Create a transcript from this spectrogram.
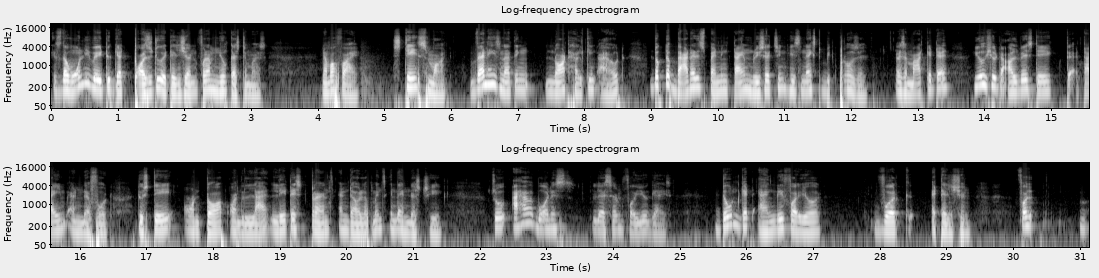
It's the only way to get positive attention from new customers. Number 5. Stay smart. When he's nothing not hulking out, Dr. Banner is spending time researching his next big project. As a marketer, you should always take the time and effort to stay on top on the la- latest trends and developments in the industry. So, I have a bonus lesson for you guys. Don't get angry for your work attention. For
